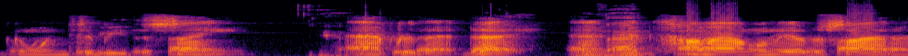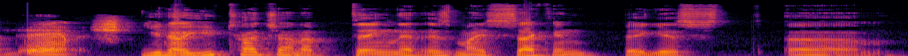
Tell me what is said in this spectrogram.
going to be the same Yeah. after that day and, Well, that- and come out on the other side undamaged? You know, you touch on a thing that is my second biggest um,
